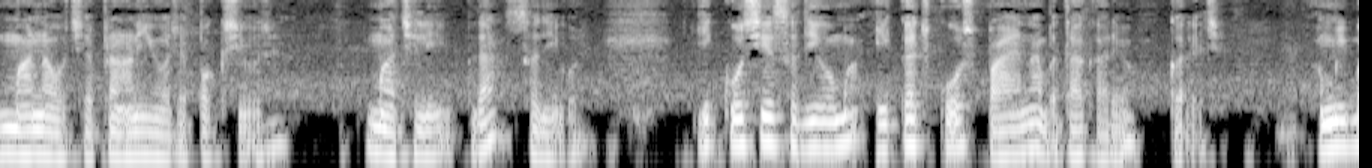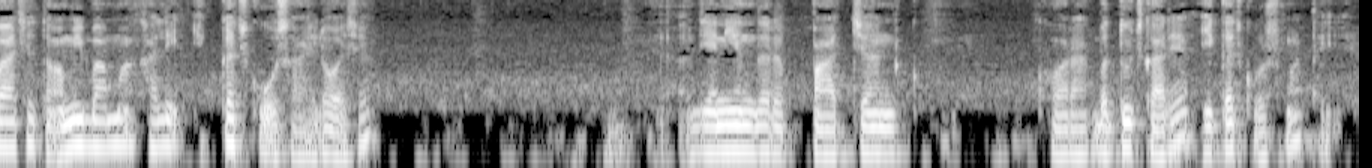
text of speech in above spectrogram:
માનવ છે, પ્રાણીઓ છે, પક્ષીઓ છે, માછલી, બધા સજીવો છે. એક કોષીય સજીવોમાં એક જ કોષ પાયાના બધા કાર્યો કરે છે. અમીબા છે તો અમીબામાં ખાલી એક જ કોષ આવેલો હોય છે. જેની અંદર પાચન ખોરાક, બધું જ કાર્ય એક જ કોષમાં થઈ જાય.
